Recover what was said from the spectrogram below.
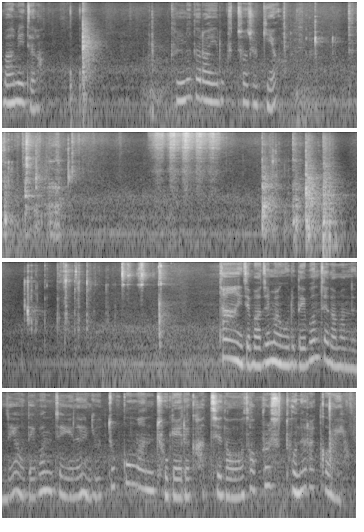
마음에 들어. 글루드라이로 붙여줄게요. 자, 이제 마지막으로 네 번째 남았는데요. 네 번째에는 이 조그만 조개를 같이 넣어서 풀스톤을 할 거예요.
